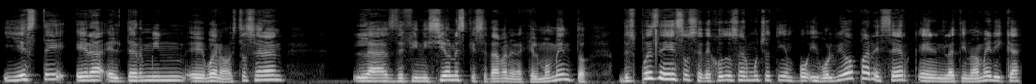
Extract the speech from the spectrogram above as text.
Y este era el término, eh, bueno, estos eran las definiciones que se daban en aquel momento. Después de eso se dejó de usar mucho tiempo y volvió a aparecer en Latinoamérica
